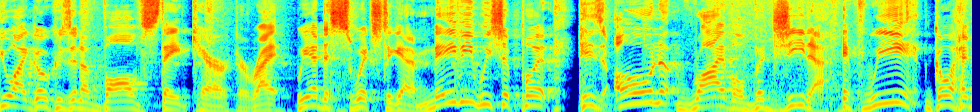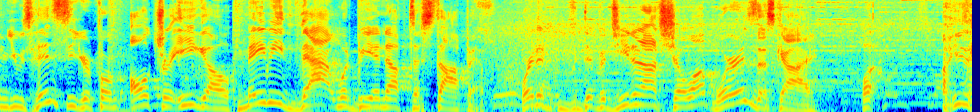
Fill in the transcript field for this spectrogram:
UI Goku's an evolved state character, right? We had to switch to get him. Maybe we should put his own rival, Vegeta. If we go ahead and use his secret form, Ultra Ego, maybe that would be enough to stop him. Where did, did Vegeta not show up? Where is this guy? What? He's,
